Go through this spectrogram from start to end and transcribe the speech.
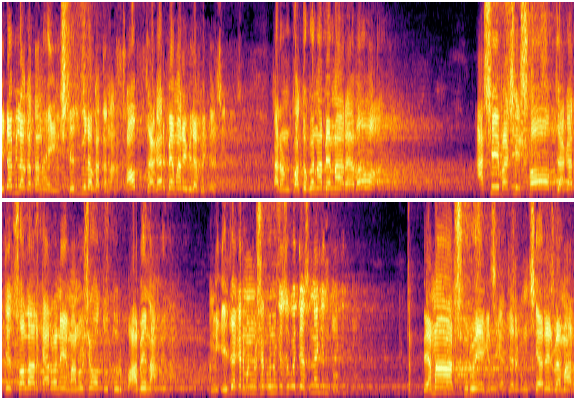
এটা বিলা কথা না স্টেজ বিলা কথা না, সব জায়গার বেমার এগুলা হইতেছে কারণ কতগুনা বেমার আবহাওয়া আশেপাশে সব জায়গাতে চলার কারণে মানুষে অত দূর ভাবে না। আমি এই জায়গার মানুষের কোনো কিছু কইতেছি না কিন্তু একটা বেমার শুরু হয়ে গেছে যেরকম চেয়ারের বেমার,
